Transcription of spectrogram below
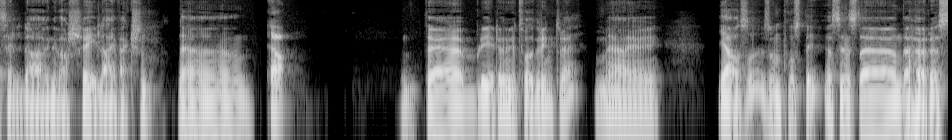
Zelda-universet i live action. Det, Ja. det blir en utfordring, tror jeg. Men jeg, jeg er også sånn positiv. Jeg syns det, det, høres,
